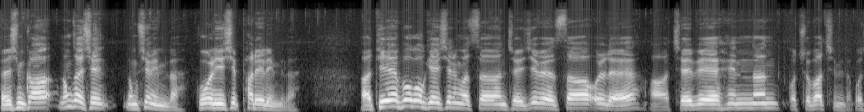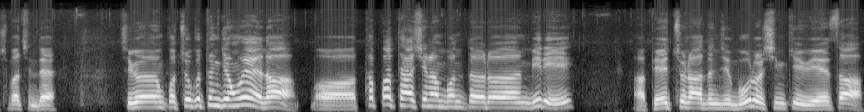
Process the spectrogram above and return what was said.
안녕하십니까. 농사신 농심입니다. 9월 28일입니다. 아, 뒤에 보고 계시는 것은 저희 집에서 원래 어, 재배했는 고추밭입니다. 고추밭인데 지금 고추 같은 경우에는 어, 텃밭 하시는 분들은 미리 아, 배추라든지 물을 심기 위해서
